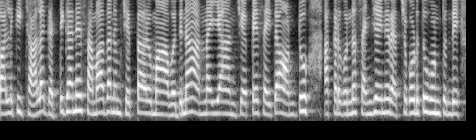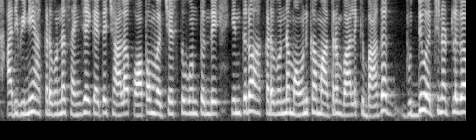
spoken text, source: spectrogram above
వాళ్ళకి చాలా గట్టిగానే సమాధానం చెప్పారు మా వదిన అన్నయ్య అని చెప్పేసి అయితే అంటూ అక్కడ ఉన్న సంజయ్ని రెచ్చగొడుతూ ఉంటుంది. అది విని అక్కడ ఉన్న సంజయ్కి అయితే చాలా కోపం వచ్చేస్తూ ఉంటుంది. ఇంతలో అక్కడ ఉన్న మౌనిక మాత్రం వాళ్ళకి బాగా బుద్ధి వచ్చినట్లుగా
